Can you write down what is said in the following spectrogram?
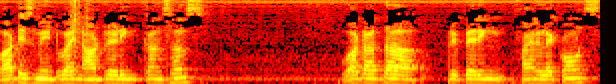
What is mean by not trading concerns? What are the preparing final accounts?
